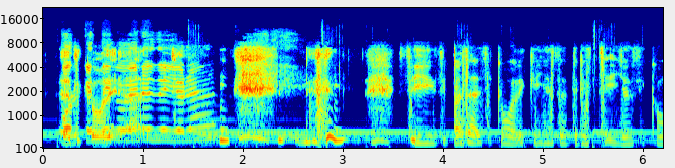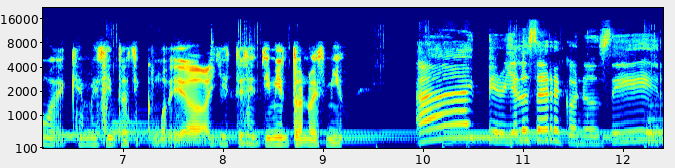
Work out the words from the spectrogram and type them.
¿por qué tengo ganas de llorar? Sí, sí pasa así como de que ella está triste y yo así como de que me siento así como de, ay, este sentimiento no es mío. Ay, pero ya lo sabes reconocer.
